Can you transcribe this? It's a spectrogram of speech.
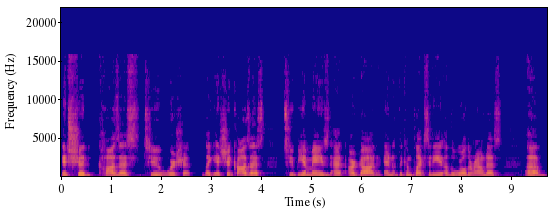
it should cause us to worship. Like it should cause us to be amazed at our god and the complexity of the world around us. Um,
